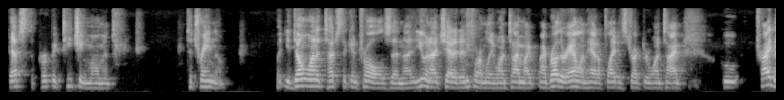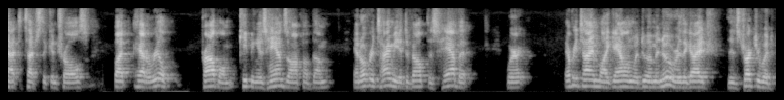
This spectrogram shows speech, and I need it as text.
That's the perfect teaching moment to train them. but you don't want to touch the controls. And uh, you and I chatted informally one time. My, my brother Alan had a flight instructor one time who tried not to touch the controls, but had a real problem keeping his hands off of them. And over time, he had developed this habit where every time, like Alan would do a maneuver, the guy, the instructor would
